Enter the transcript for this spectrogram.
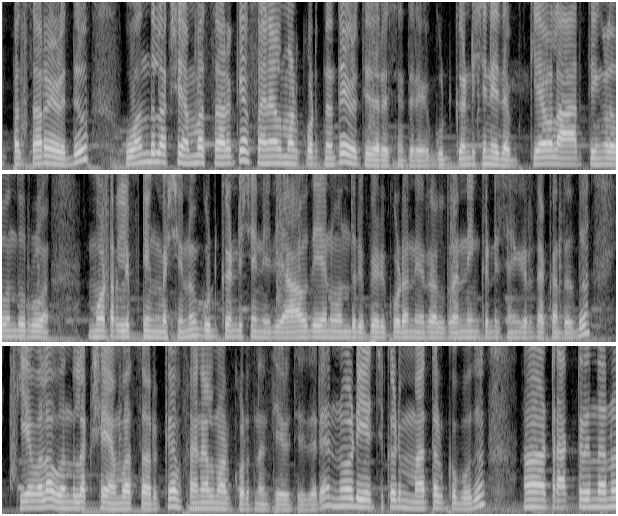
ಇಪ್ಪತ್ತು ಸಾವಿರ ಹೇಳಿದ್ರು ಒಂದು ಲಕ್ಷ ಎಂಬತ್ತು ಸಾವಿರಕ್ಕೆ ಫೈನಲ್ ಮಾಡಿಕೊಡ್ತಂತ ಹೇಳ್ತಿದ್ದಾರೆ ಸ್ನೇಹಿತರೆ. ಗುಡ್ ಕಂಡೀಷನ್ ಇದೆ. ಕೇವಲ ಆರು ತಿಂಗಳ ಒಂದು ರೂ motor lifting machine good condition ಇದೆ. ಯಾವುದೇನು ಒಂದು ರಿಪೇರಿ ಕೂಡ ಇರಲ್ಲ. ರನ್ನಿಂಗ್ ಕಂಡೀಷನ್ ಆಗಿರ್ತಕ್ಕಂಥದ್ದು. ಕೇವಲ ಒಂದು ಲಕ್ಷ ಎಂಬತ್ತು ಸಾವಿರಕ್ಕೆ ಫೈನಲ್ ಮಾಡಿಕೊಡ್ತೀನಿ ಅಂತ ಹೇಳ್ತಿದ್ದಾರೆ. ನೋಡಿ, ಹೆಚ್ಚು ಕಡಿಮೆ ಮಾತಾಡ್ಕೋಬೋದು. ಟ್ರ್ಯಾಕ್ಟ್ರಿಂದನೂ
